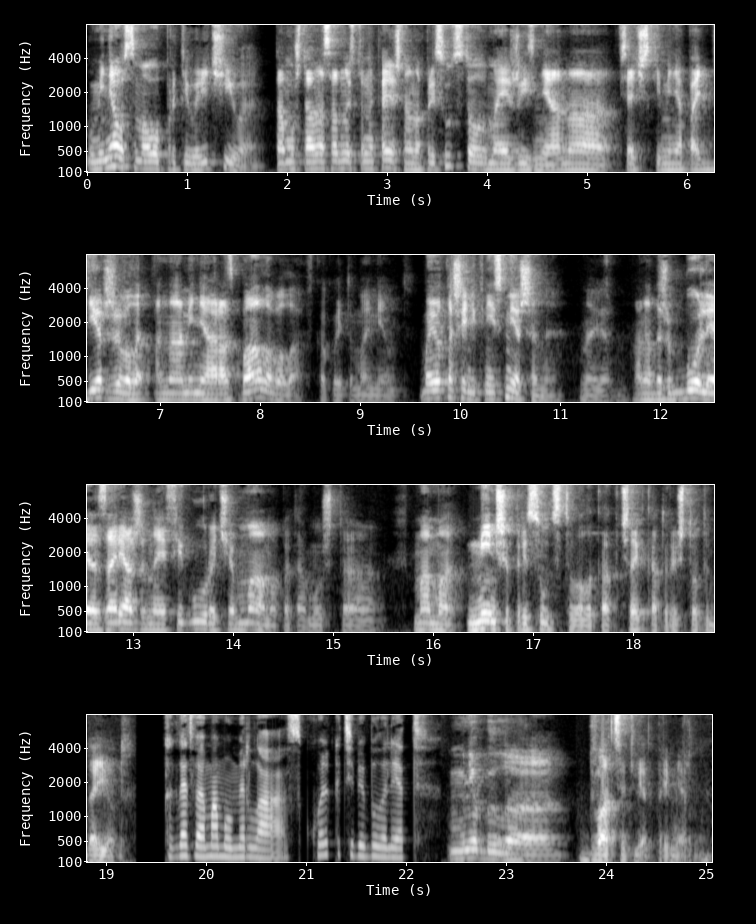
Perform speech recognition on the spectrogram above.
у меня у самого противоречивая. Потому что она, с одной стороны, конечно, она присутствовала в моей жизни, она всячески меня поддерживала, она меня разбаловала в какой-то момент. Мое отношение к ней смешанное, наверное. Она даже более заряженная фигура, чем мама, потому что мама меньше присутствовала как человек, который что-то дает. Когда твоя мама умерла, сколько тебе было лет? Мне было 20 лет примерно.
